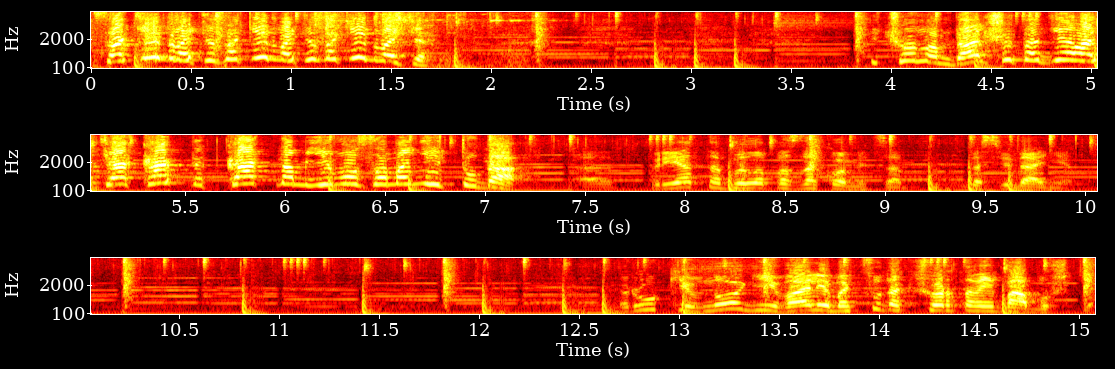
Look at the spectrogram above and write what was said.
Закидывайте, закидывайте, закидывайте! И что нам дальше-то делать? А как, как нам его заманить туда? Э, приятно было познакомиться. До свидания. Руки в ноги и валим отсюда к чертовой бабушке.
